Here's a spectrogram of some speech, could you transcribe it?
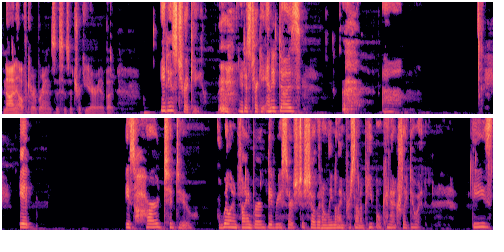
non-healthcare brands, this is a tricky area. But It is tricky. it is tricky, and it does. Um, it is hard to do. Willer and Feinberg did research to show that only nine percent of people can actually do it. These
